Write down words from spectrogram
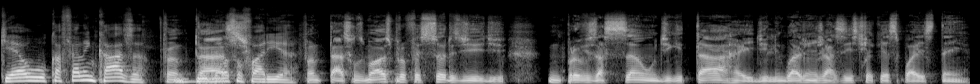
que é o Café lá em Casa, Fantástico. do Nelson Faria. Fantástico, um dos maiores professores de, de improvisação de guitarra e de linguagem jazzística que esse país tem.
